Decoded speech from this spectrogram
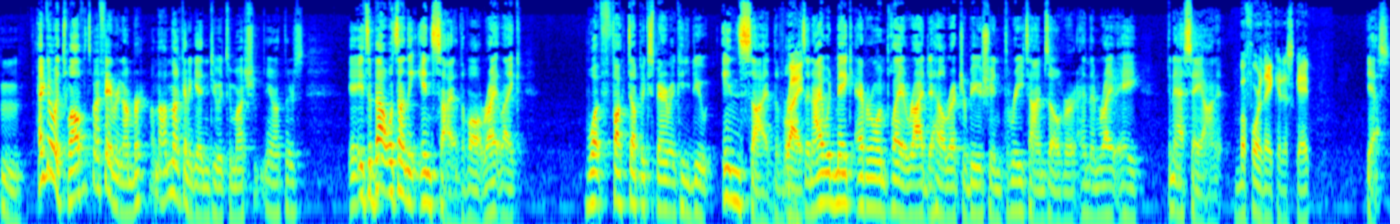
Hmm. I'd go with twelve. It's my favorite number. I'm not, I'm not going to get into it too much. You know, there's It's about what's on the inside of the vault, right? Like, what fucked up experiment could you do inside the vault? Right. And I would make everyone play Ride to Hell Retribution three times over, and then write a an essay on it. before they could escape. Yes,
